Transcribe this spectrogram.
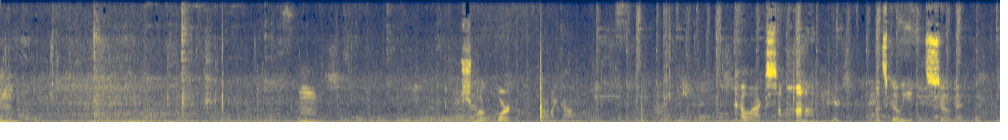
Mm. Mm. Smoked pork. Oh my god. Ko-Ox Han-nah. Let's go eat. It's so good. Mm.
